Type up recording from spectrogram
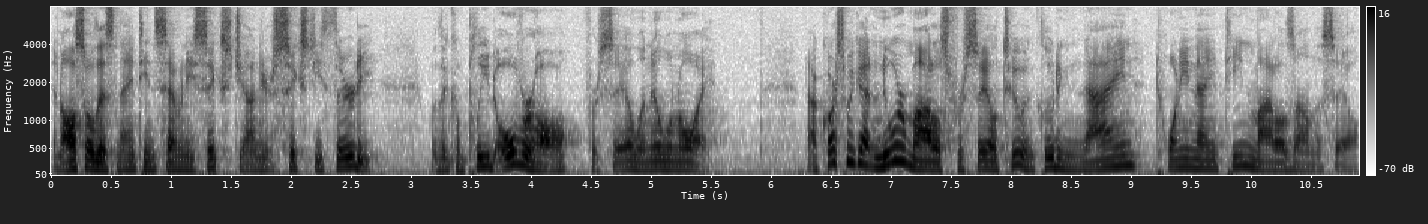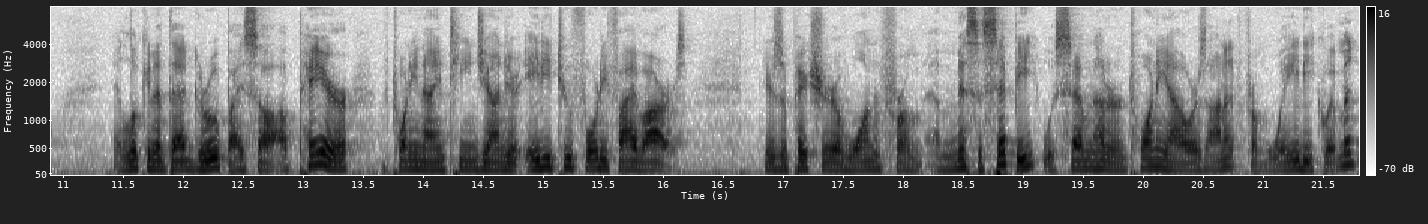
And also this 1976 John Deere 6030 with a complete overhaul for sale in Illinois. Now, of course, we got newer models for sale too, including nine 2019 models on the sale. And looking at that group, I saw a pair of 2019 John Deere 8245Rs. Here's a picture of one from Mississippi with 720 hours on it from Wade Equipment.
